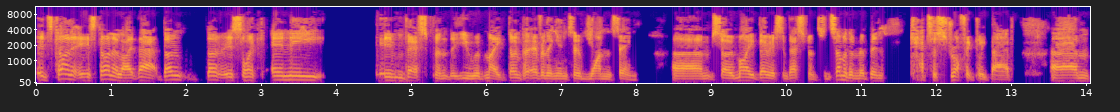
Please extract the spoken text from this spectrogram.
it's kind of it's kind of like that. Don't don't. It's like any investment that you would make. Don't put everything into one thing. Um, so my various investments, and some of them have been catastrophically bad, um,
